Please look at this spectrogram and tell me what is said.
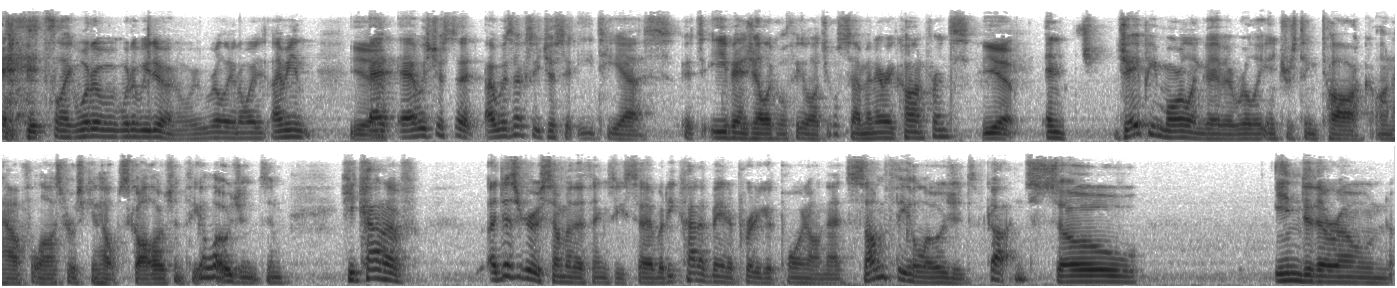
it's like what are we, what are we doing? Are we really always? I mean, yeah. At, I was just at I was actually just at ETS. It's Evangelical Theological Seminary conference. Yeah. And J.P. Moreland gave a really interesting talk on how philosophers can help scholars and theologians, and he kind of. I disagree with some of the things he said, but he kind of made a pretty good point on that. Some theologians have gotten so into their own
